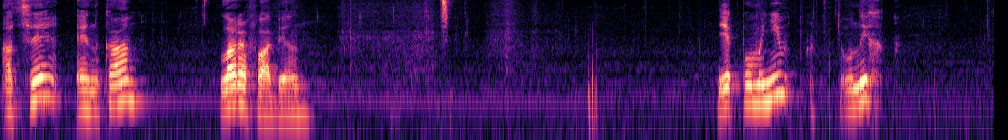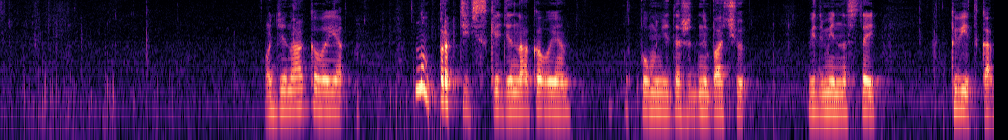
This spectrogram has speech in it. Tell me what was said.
А це НК Лара Фабіан. Як по мені, у них одинакові Ну, практически одинаковые. По мені даже не бачу відмінностей квітка.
